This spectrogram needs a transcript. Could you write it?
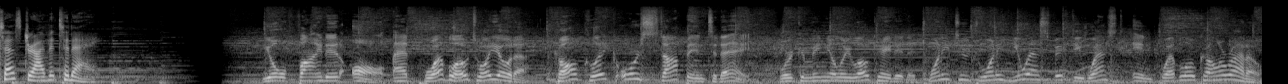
Test drive it today. You'll find it all at Pueblo Toyota. Call, click, or stop in today. We're conveniently located at 2220 US 50 West in Pueblo, Colorado.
